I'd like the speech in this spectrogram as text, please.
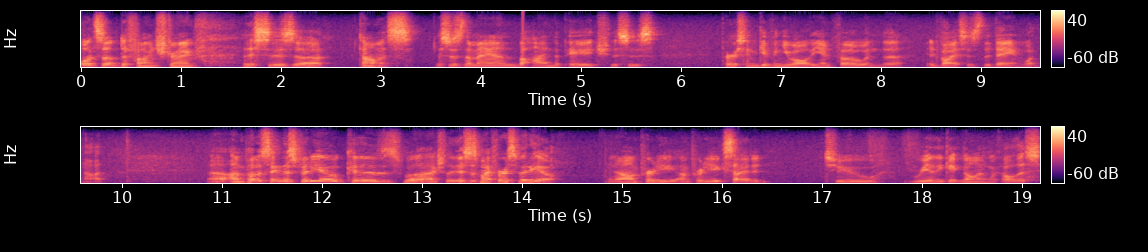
What's up, Defined Strength? This is uh, Thomas. This is the man behind the page. This is person giving you all the info and the advices of the day and whatnot. Uh, I'm posting this video because, well, actually, this is my first video. You know, I'm pretty, I'm pretty excited to really get going with all this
